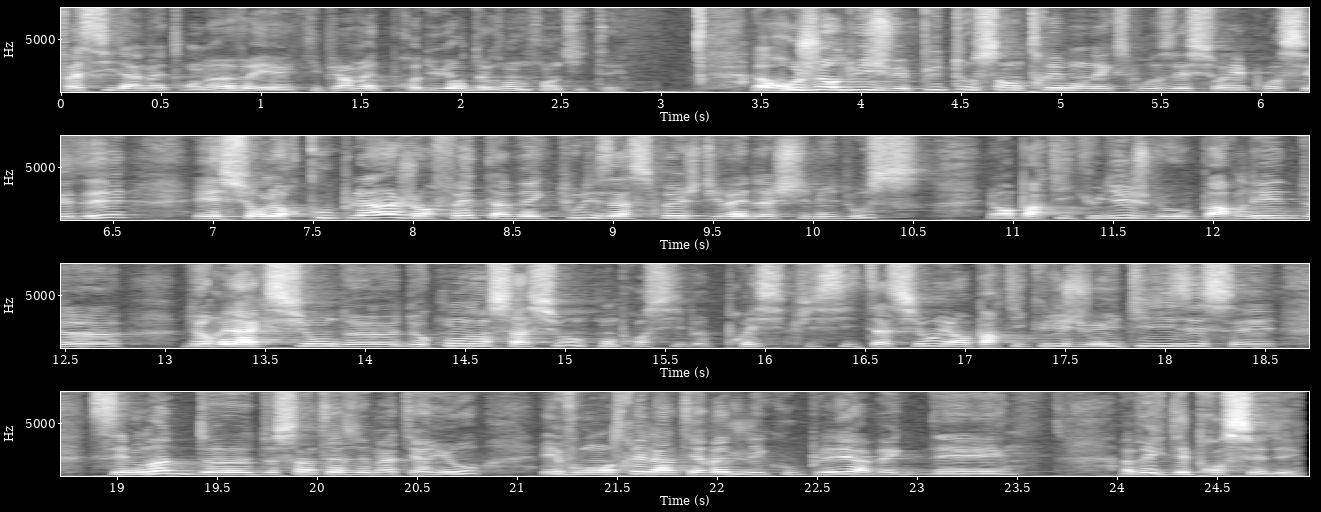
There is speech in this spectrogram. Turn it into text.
facile à mettre en œuvre et qui permet de produire de grandes quantités. Alors aujourd'hui, je vais plutôt centrer mon exposé sur les procédés et sur leur couplage en fait avec tous les aspects, je dirais, de la chimie douce. Et en particulier, je vais vous parler de, réactions de, condensation, de précipitation. Et en particulier, je vais utiliser ces, modes de, synthèse de matériaux et vous montrer l'intérêt de les coupler avec des, avec des procédés.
